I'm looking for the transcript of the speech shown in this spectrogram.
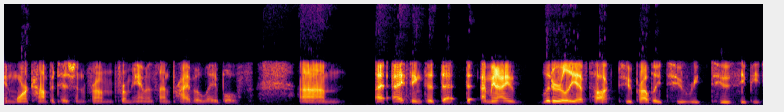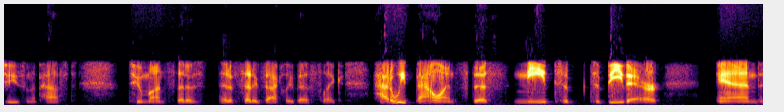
in more competition from from Amazon private labels. Um, I, I think that, that that I mean I literally have talked to probably two re, two CPGs in the past two months that have that have said exactly this. Like, how do we balance this need to to be there and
